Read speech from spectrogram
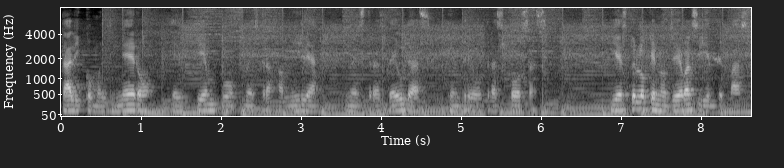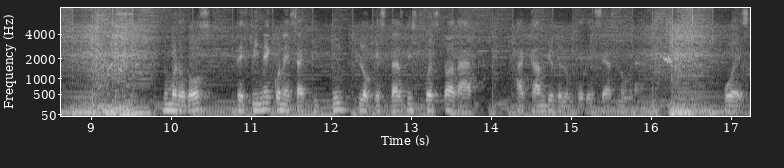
tal y como el dinero, el tiempo, nuestra familia, nuestras deudas, entre otras cosas. Y esto es lo que nos lleva al siguiente paso. Número 2. Define con exactitud lo que estás dispuesto a dar a cambio de lo que deseas lograr. Pues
